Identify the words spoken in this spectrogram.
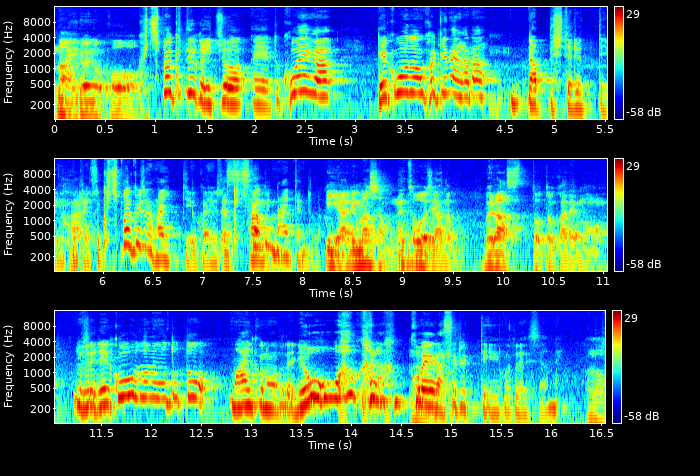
まあいろいろこう。口パクっていうか一応、えー、と声がレコードをかけながらラップしてるっていうことです、口パクじゃないっていうか要するに口パクに入ってるのか P ありましたもんね当時あのブラストとかでも。要するにレコードの音とマイクの音で両方から声がするっていうことですよね、あの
